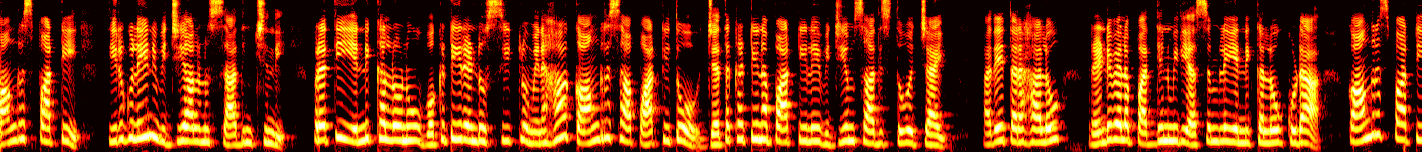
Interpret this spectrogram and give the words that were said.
కాంగ్రెస్ పార్టీ తిరుగులేని విజయాలను సాధించింది. ప్రతి ఎన్నికల్లోనూ ఒకటి రెండు సీట్లు మినహా కాంగ్రెస్ ఆ పార్టీతో జతకట్టిన పార్టీలే విజయం సాధిస్తూ వచ్చాయి. అదే తరహాలో రెండు వేల పద్దెనిమిది అసెంబ్లీ ఎన్నికల్లో కూడా కాంగ్రెస్ పార్టీ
